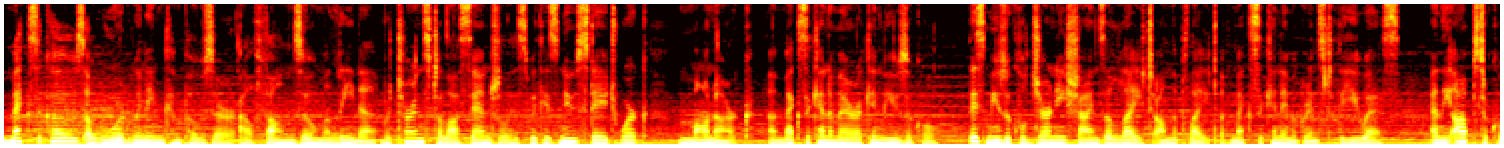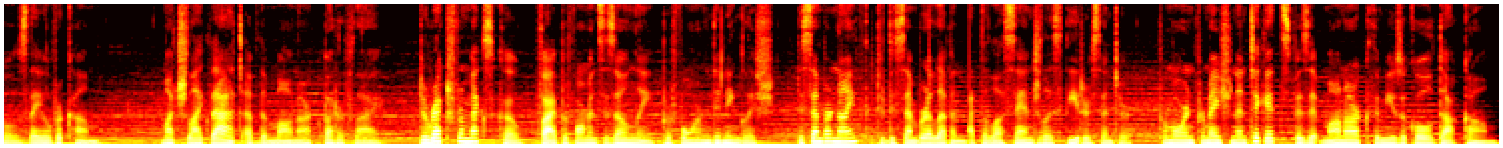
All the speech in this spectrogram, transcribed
Mexico's award winning composer Alfonso Molina returns to Los Angeles with his new stage work, Monarch, a Mexican American musical. This musical journey shines a light on the plight of Mexican immigrants to the U.S. and the obstacles they overcome, much like that of the monarch butterfly. Direct from Mexico, five performances only, performed in English, December 9th to December 11th at the Los Angeles Theater Center. For more information and tickets, visit monarchthemusical.com.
